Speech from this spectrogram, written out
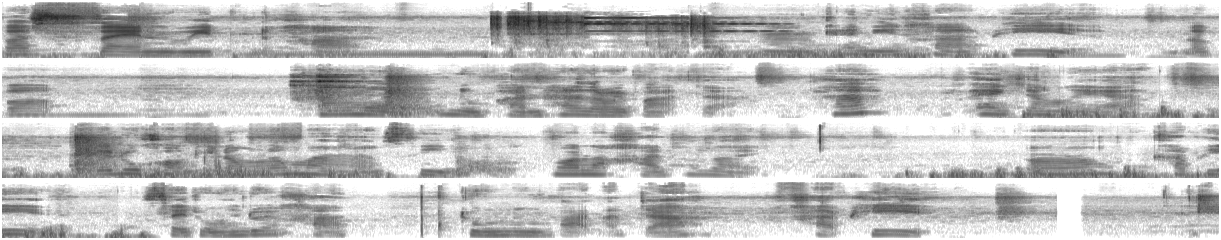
ก็แซนด์วิชค่ะ อืม แค่นี้ค่ะพี่ แล้วก็ทั้งหมดหนึ่งพันห้าร้อยบาทจ้ะ ฮะ แพงจังเลยอะ่ะไปดูของที่น้องเลือกมาสิว่าราคาเท่าไหร่ อ๋อ ค่ะพี่ ใส่ถุงให้ด้วยค่ะ ถุงหนึ่งบาทนะจ๊ะ ค่ะพี่ โอเค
